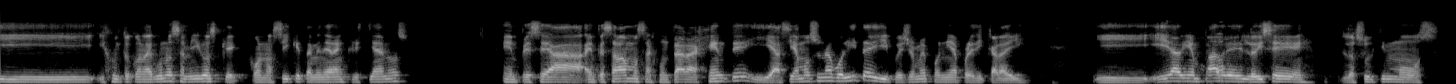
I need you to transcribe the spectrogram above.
y, junto con algunos amigos que conocí que también eran cristianos, empecé a, empezábamos a juntar a gente y hacíamos una bolita y pues yo me ponía a predicar ahí. Y, era bien padre, lo hice los últimos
